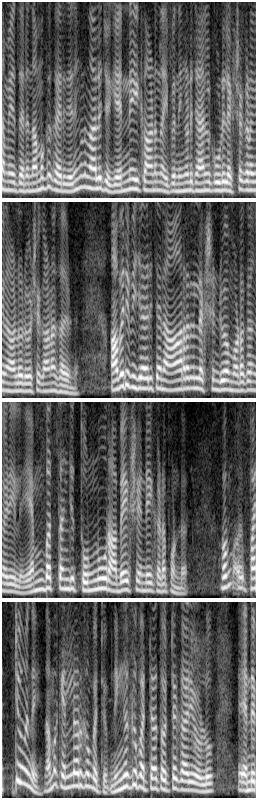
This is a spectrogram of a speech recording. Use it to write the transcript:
സമയത്ത് തന്നെ നമുക്ക് കരുതി നിങ്ങൾ നാലോ ചോദിക്കുക എന്നെ ഈ കാണുന്ന ഇപ്പം നിങ്ങളുടെ ചാനൽ കൂടി ലക്ഷക്കണക്കിന് ആളുകൾ പക്ഷേ കാണാൻ സാധ്യതയുണ്ട്. അവർ വിചാരിച്ചാൽ ആറര ലക്ഷം രൂപ മുടക്കാൻ കഴിയില്ല. എൺപത്തഞ്ച് തൊണ്ണൂറ് അപേക്ഷ എന്റെ ഈ കിടപ്പുണ്ട്. അപ്പം പറ്റുമെന്നേ. നമുക്ക് എല്ലാവർക്കും പറ്റും. നിങ്ങൾക്ക് പറ്റാത്ത ഒറ്റ കാര്യമേ ഉള്ളൂ. എന്റെ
